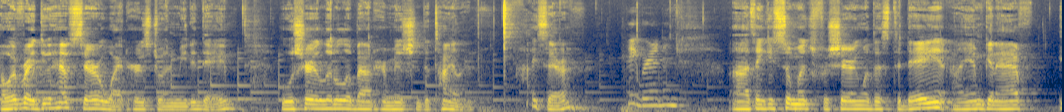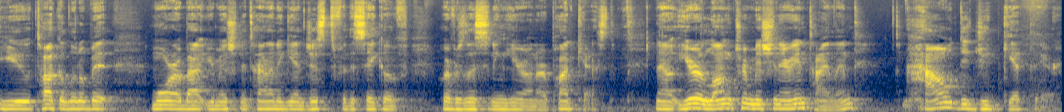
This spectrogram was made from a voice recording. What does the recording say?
However, I do have Sara Whitehurst joining me today, who will share a little about her mission to Thailand. Hi, Sara. Hey, Brandon. Uh, thank you so much for sharing with us today. I am going to have you talk a little bit more about your mission to Thailand again, just for the sake of whoever's listening here on our podcast. Now, you're a long term missionary in Thailand. How did you get there?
